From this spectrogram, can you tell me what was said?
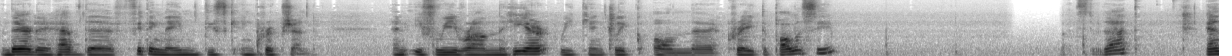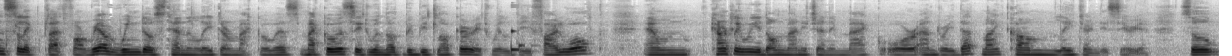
And there they have the fitting name disk encryption. And if we run here, we can click on uh, create the policy. Let's do that. And select platform. We have Windows 10 and later Mac OS. Mac OS, it will not be BitLocker, it will be FileVault. And currently we don't manage any Mac or Android. That might come later in this area. So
